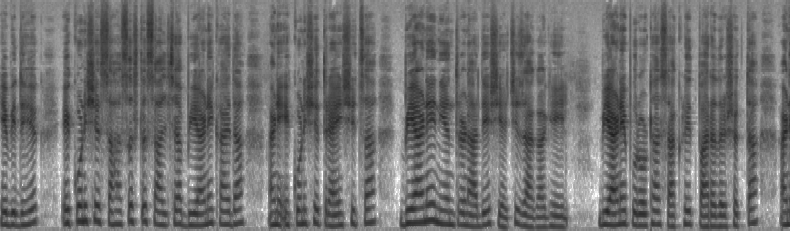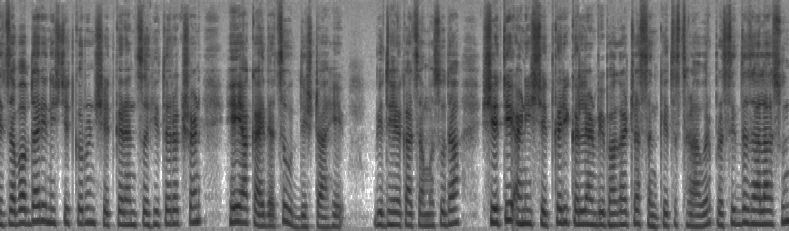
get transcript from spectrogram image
हे विधेयक एकोणीसशे सहासष्ट सालच्या बियाणे कायदा आणि एकोणीसशे त्र्याऐंशीचा बियाणे नियंत्रण आदेश याची जागा घेईल. बियाणे पुरवठा साखळीत पारदर्शकता आणि जबाबदारी निश्चित करून शेतकऱ्यांचं हितरक्षण हे या कायद्याचं उद्दिष्ट आहे. विधेयकाचा मसुदा शेती आणि शेतकरी कल्याण विभागाच्या संकेतस्थळावर प्रसिद्ध झाला असून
